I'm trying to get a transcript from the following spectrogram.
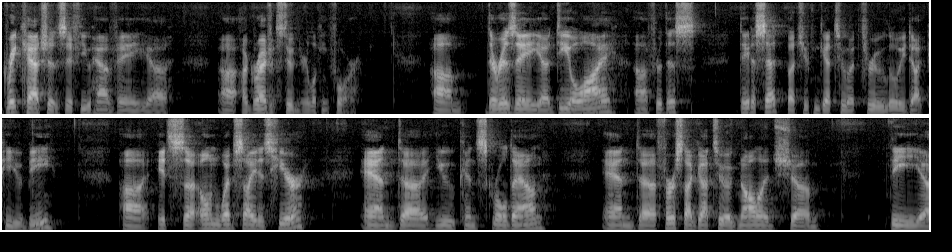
great catches if you have a, a graduate student you're looking for. Um, there is a, DOI for this data set, but you can get to it through louie.pub. Uh, its uh, own website is here, and uh, you can scroll down. And uh, first, I've got to acknowledge um, the uh,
